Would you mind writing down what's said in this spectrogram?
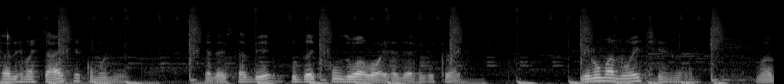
Anos mais tarde, como já deve saber, o Dante fundou a loja Devil May Cry. E numa noite, uma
